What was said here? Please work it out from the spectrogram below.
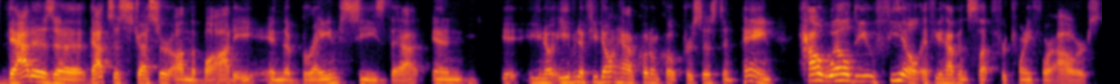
that is a that's a stressor on the body and the brain sees that. And it, you know even if you don't have quote unquote persistent pain how well do you feel if you haven't slept for 24 hours?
